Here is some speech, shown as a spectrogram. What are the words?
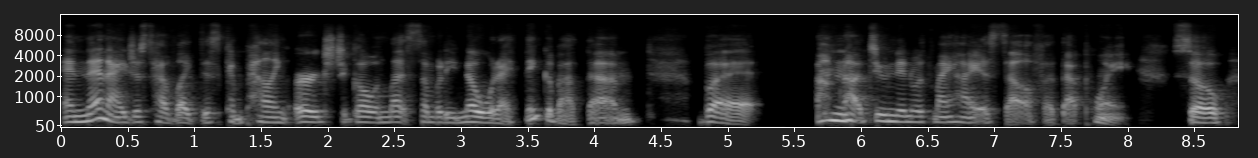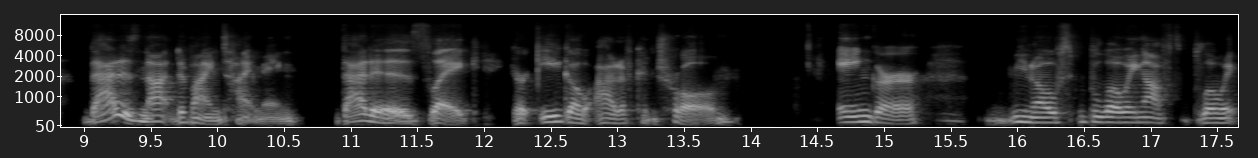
And then I just have like this compelling urge to go and let somebody know what I think about them. But I'm not tuned in with my highest self at that point. So that is not divine timing. That is like your ego out of control. Anger, you know, blowing off, blowing,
